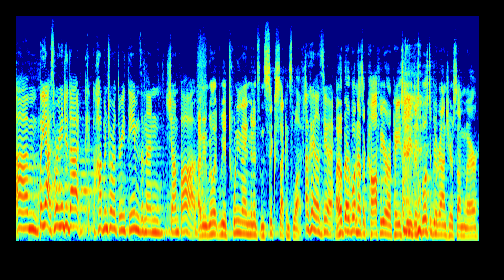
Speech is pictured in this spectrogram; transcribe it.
Um, but yeah, so we're gonna do that, hop into our three themes, and then jump off. I mean, we we have 29 minutes and six seconds left. okay, let's do it. I hope everyone has a coffee or a pastry. They're supposed to be around here somewhere.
